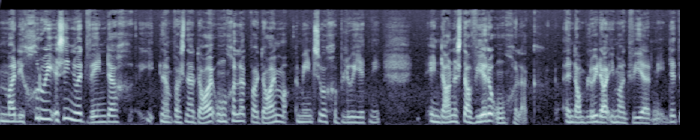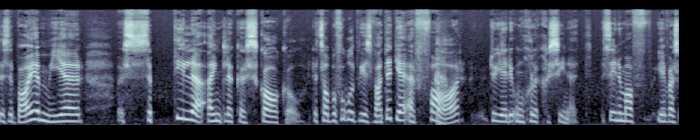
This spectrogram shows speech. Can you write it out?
maar die groei is nie noodwendig nou was nou daai ongeluk waar daai mens so gebloei het nie en dan is daar weer 'n ongeluk en dan bloei daar iemand weer nie. Dit is 'n baie meer subtiele eintlike skakel. Dit sal byvoorbeeld wees wat het jy ervaar toe jy die ongeluk gesien het? Sê net maar jy was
